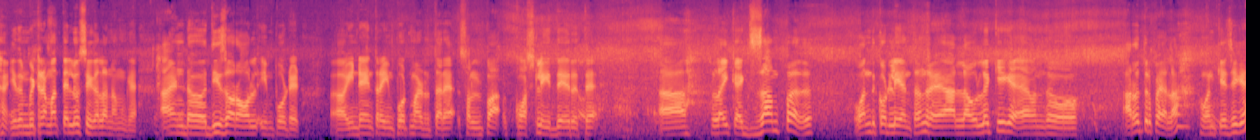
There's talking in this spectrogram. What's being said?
ಇದನ್ನ ಬಿಟ್ಟರೆ ಮತ್ತೆಲ್ಲೂ ಸಿಗಲ್ಲ ನಮಗೆ. And these are all imported India ಇಂತ್ರ ಇಂಪೋರ್ಟ್ ಮಾಡಿರ್ತಾರೆ. ಸ್ವಲ್ಪ ಕಾಸ್ಟ್ಲಿ ಇದ್ದೇ ಇರುತ್ತೆ. ಲೈಕ್ ಎಕ್ಸಾಂಪಲ್ ಒಂದು ಕೊಡಲಿ ಅಂತಂದರೆ ಅಲ್ಲಿ ಅವಲಕ್ಕಿಗೆ ಒಂದು ಅರವತ್ತು ರೂಪಾಯಿ ಅಲ್ಲ ಒಂದು ಕೆ ಜಿಗೆ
